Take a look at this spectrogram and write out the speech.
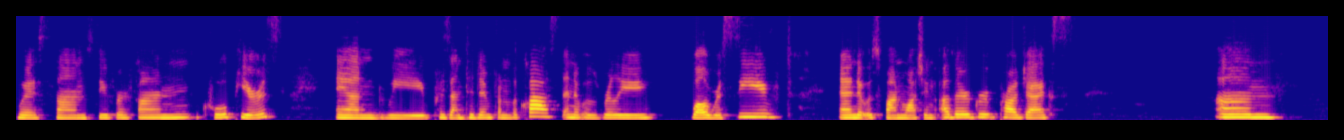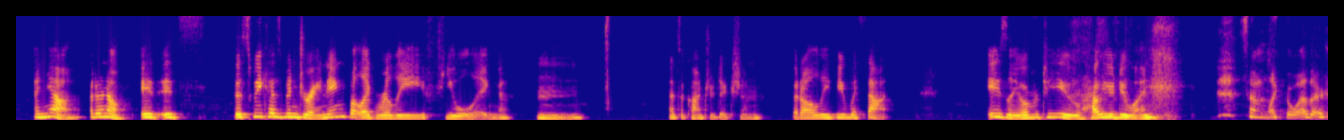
with some super fun, cool peers, and we presented in front of the class, and it was really well received, and it was fun watching other group projects. Um, and yeah, I don't know. It, it's this week has been draining, but like really fueling. Hmm. That's a contradiction, but I'll leave you with that. Aisley, over to you. How you doing? Sounded like the weather.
